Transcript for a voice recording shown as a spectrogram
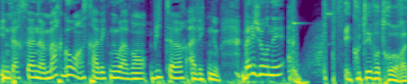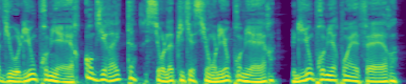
une personne, Margot, hein, sera avec nous avant 8 h avec nous. Belle journée. Écoutez votre radio Lyon Première en direct sur l'application Lyon Première, lyonpremière.fr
